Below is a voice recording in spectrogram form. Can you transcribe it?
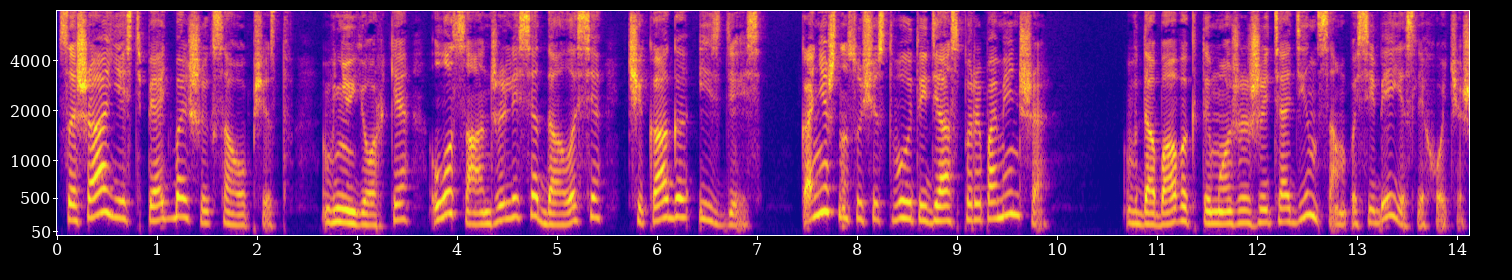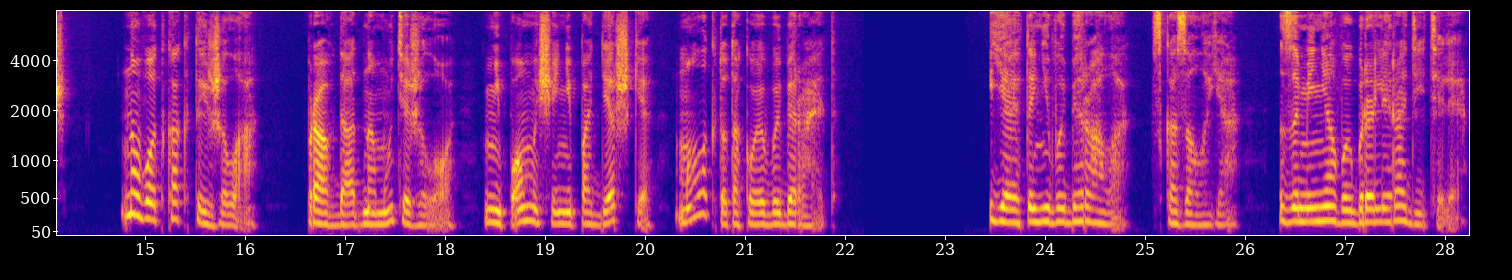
В США есть пять больших сообществ. В Нью-Йорке, Лос-Анджелесе, Далласе, Чикаго и здесь. Конечно, существуют и диаспоры поменьше. Вдобавок, ты можешь жить один сам по себе, если хочешь. Ну вот как ты жила. Правда, одному тяжело. Ни помощи, ни поддержки. Мало кто такое выбирает. «Я это не выбирала», — сказала я. «За меня выбрали родители».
